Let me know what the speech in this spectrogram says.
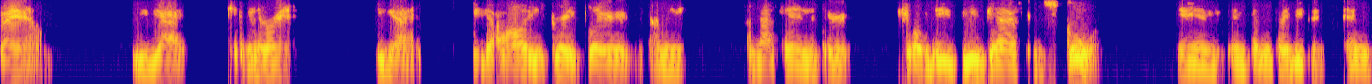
Bam, you got Kevin Durant. You got you got all these great players. I mean, I'm not saying that they're sure these these guys can score and and some play defense. And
